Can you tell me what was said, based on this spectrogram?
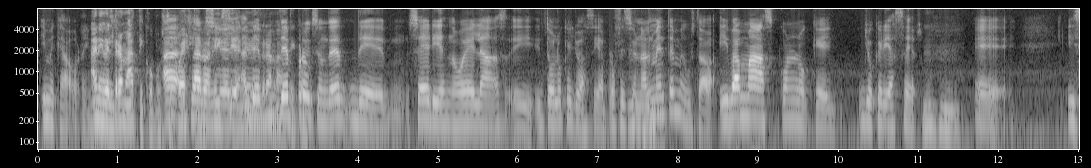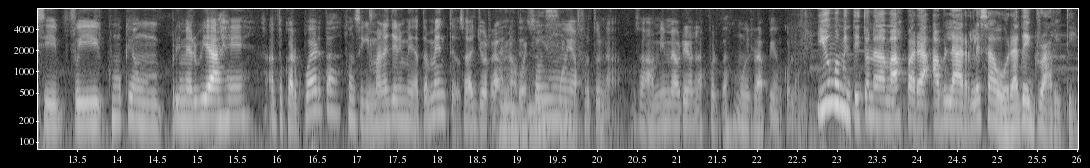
Y me quedaba ahora. A nivel dramático, por Ah, supuesto. claro, a Sí, nivel, sí, a nivel de, producción de, de series, novelas y, y todo lo que yo hacía profesionalmente me gustaba. Iba más con lo que yo quería hacer. Ujú. Eh, y sí, fui como que un primer viaje a tocar puertas, conseguí manager inmediatamente. O sea, yo realmente soy muy afortunada. O sea, a mí me abrieron las puertas muy rápido en Colombia. Y un momentito nada más para hablarles ahora de Gravity,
